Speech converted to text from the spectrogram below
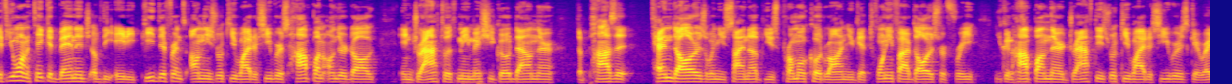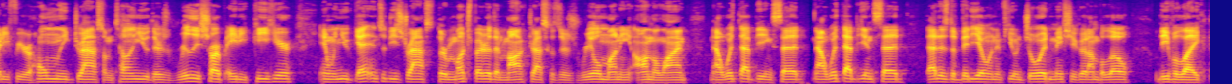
if you want to take advantage of the ADP difference on these rookie wide receivers, hop on underdog and draft with me. Make sure you go down there, deposit $10 when you sign up. Use promo code RON. You get $25 for free. You can hop on there, draft these rookie wide receivers, get ready for your home league drafts. I'm telling you, there's really sharp ADP here. And when you get into these drafts, they're much better than mock drafts because there's real money on the line. Now, with that being said, now with that being said, that is the video. And if you enjoyed, make sure you go down below, leave a like,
